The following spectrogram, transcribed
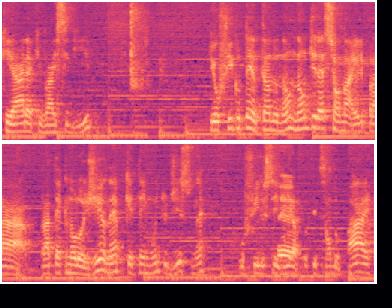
Que área que vai seguir. Eu fico tentando não, não direcionar ele para a tecnologia, né? Porque tem muito disso, né? O filho seguir é. a profissão do pai.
